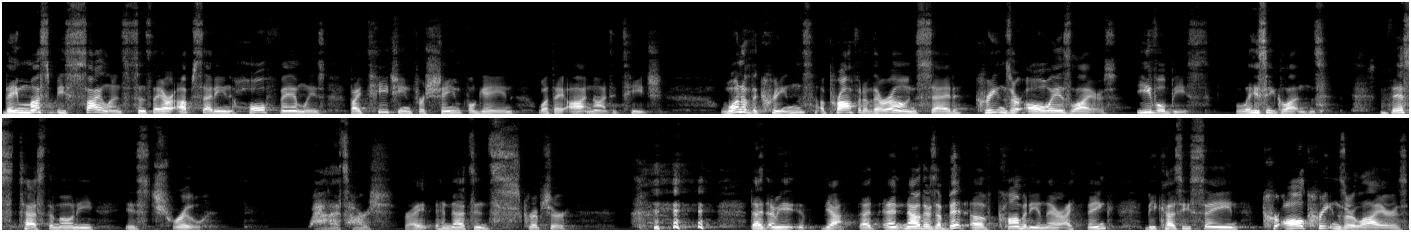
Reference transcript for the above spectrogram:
They must be silenced since they are upsetting whole families by teaching for shameful gain what they ought not to teach. One of the Cretans, a prophet of their own, said, Cretans are always liars, evil beasts, lazy gluttons. This testimony is true. Wow, that's harsh, right? And that's in Scripture. that I mean, yeah. That, and now there's a bit of comedy in there, I think, because he's saying all Cretans are liars,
